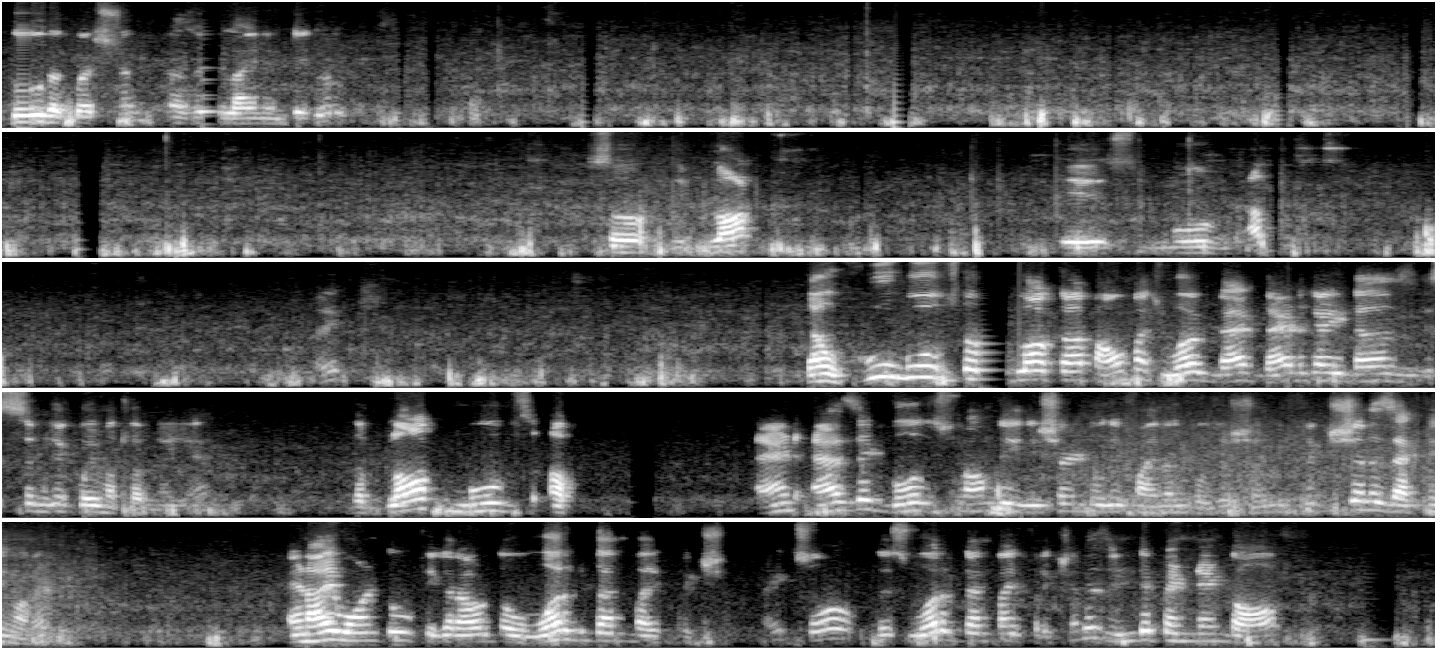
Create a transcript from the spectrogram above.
do the question as a line integral. So the block is moved up. Right? Now, who moves the block up? How much work that that guy does? इससे मुझे कोई मतलब नहीं है. the block moves up, and as it goes from the initial to the final position, friction is acting on it. And I want to figure out the work done by friction. Right? So this work done by friction is independent of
